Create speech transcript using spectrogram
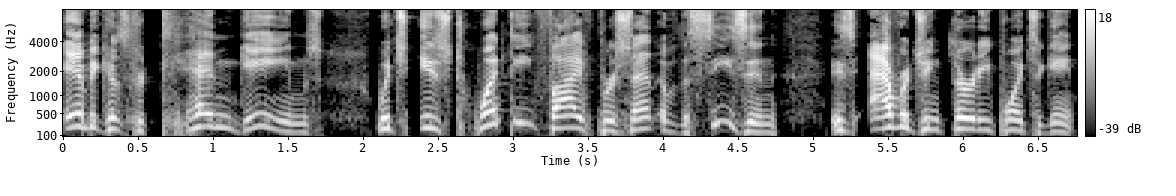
and because for 10 games, which is 25% of the season, is averaging 30 points a game.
